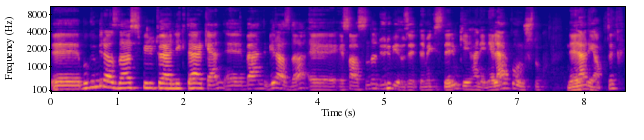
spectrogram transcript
Eee, bugün biraz daha spiritüellik derken, eee, ben biraz da, eee, esasında dünü bir özetlemek isterim ki, hani, neler konuştuk, neler yaptık,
